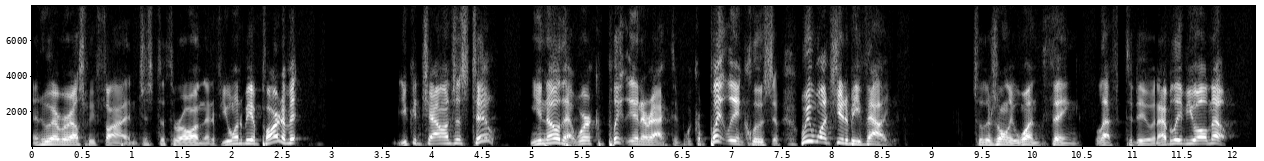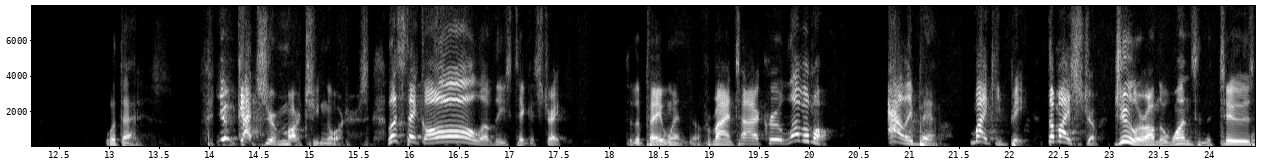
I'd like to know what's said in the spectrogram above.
and whoever else we find just to throw on there. If you want to be a part of it, you can challenge us too. You know that we're completely interactive, we're completely inclusive. We want you to be valued. So there's only one thing left to do. And I believe you all know what that is. You've got your marching orders. Let's take all of these tickets straight to the pay window. For my entire crew, love them all. Alabama, Mikey B, the maestro, jeweler on the ones and the twos.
